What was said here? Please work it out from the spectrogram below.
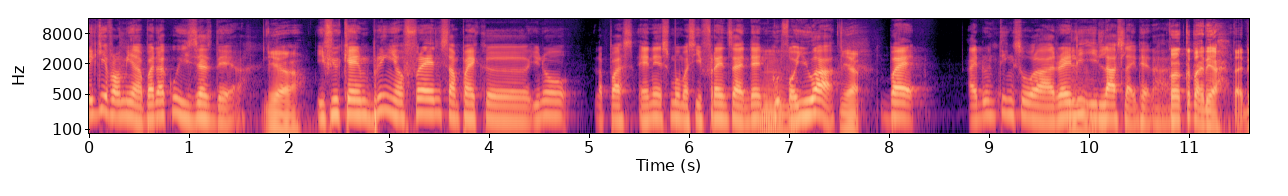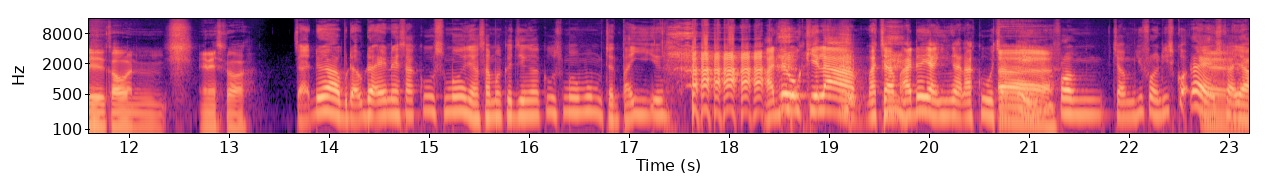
take it from me ah, pada aku is just there. Yeah. If you can bring your friends sampai ke you know lepas NS semua masih friends kan, then good Hmm. for you ah. Yeah. But I don't think so lah. Rarely Hmm. it lasts like that lah. Kau, kau tak ada ah? Tak ada kawan NS kau ah? Tak ada lah budak-budak NS aku semua yang sama kerja dengan aku semua pun macam tai je. ada okay lah. Macam ada yang ingat aku macam, Ah. eh you from macam you from Discord right? Yeah. Cakap ya,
